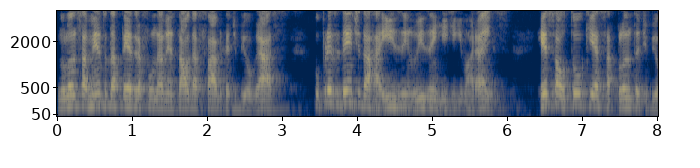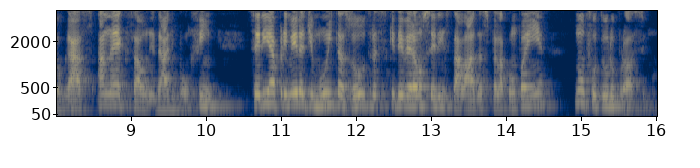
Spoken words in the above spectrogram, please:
No lançamento da pedra fundamental da fábrica de biogás, o presidente da Raizen, Luiz Henrique Guimarães, ressaltou que essa planta de biogás, anexa à unidade Bonfim, seria a primeira de muitas outras que deverão ser instaladas pela companhia num futuro próximo.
